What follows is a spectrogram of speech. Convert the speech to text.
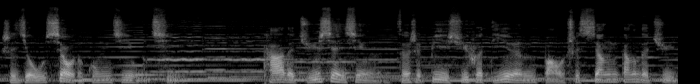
是有效的攻击武器，它的局限性则是必须和敌人保持相当的距离。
